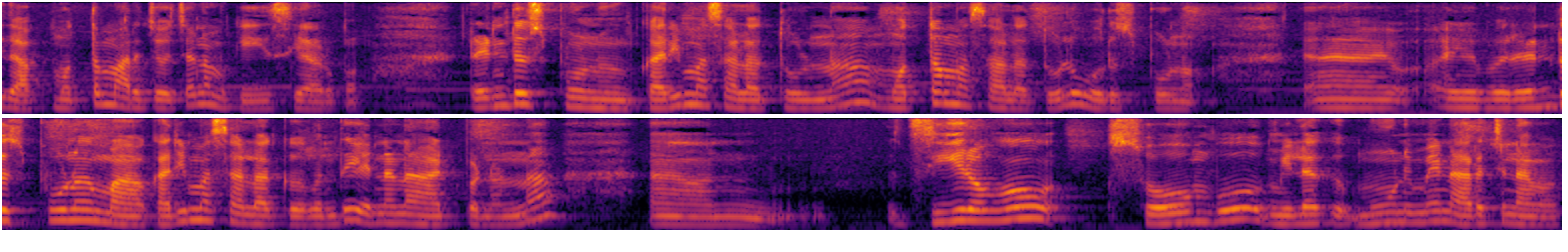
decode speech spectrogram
இது மொத்தம் மொத்தமாக அரைச்சி வச்சா நமக்கு ஈஸியாக இருக்கும். ரெண்டு ஸ்பூனு கறி மசாலா தூள்னா மொத்த மசாலா தூள் ஒரு ஸ்பூனு. ரெண்டு ஸ்பூனு ம கறி மசாலாவுக்கு வந்து என்னென்ன ஆட் பண்ணணும்னா சீரகம் சோம்பு மிளகு மூணுமே நான் அரைச்சி நான்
